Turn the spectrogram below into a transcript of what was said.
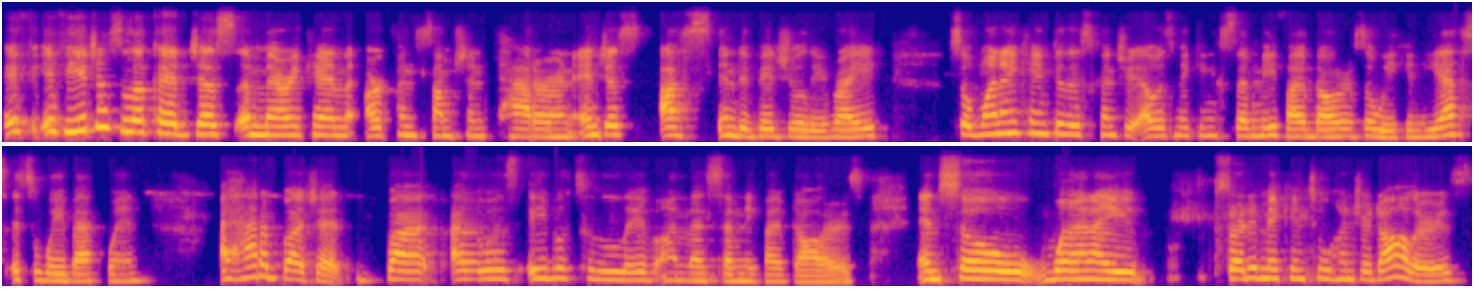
if if you just look at just American our consumption pattern and just us individually, right? So when I came to this country, I was making $75 a week. And yes, it's way back when. I had a budget, but I was able to live on that $75. And so when I started making $200,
